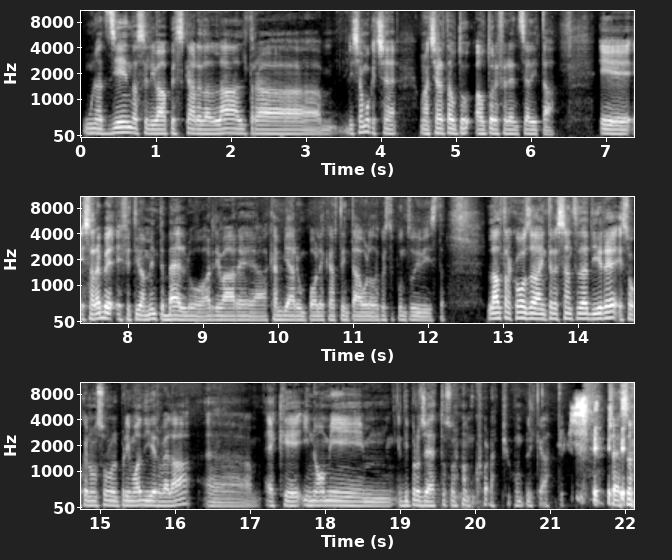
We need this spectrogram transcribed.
un'azienda se li va a pescare dall'altra, diciamo che c'è una certa auto, autoreferenzialità e, e, sarebbe effettivamente bello arrivare a cambiare un po' le carte in tavola da questo punto di vista. L'altra cosa interessante da dire, e so che non sono il primo a dirvela, eh, è che i nomi di progetto sono ancora più complicati. Cioè sono,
